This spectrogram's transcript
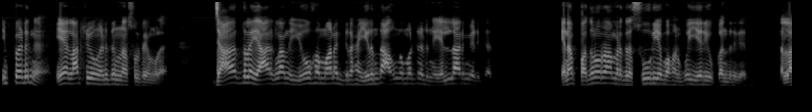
இப்ப எடுங்க. ஏன் லாட்ரி யோகம் எடுக்குன்னு நான் சொல்றேன் உங்களை. ஜாதகத்துல யாருக்கெல்லாம் அந்த யோகமான கிரகம் இருந்தா அவங்க மட்டும் எடுங்க. எல்லாருமே எடுக்காதீங்க. ஏன்னா பதினோராம் இடத்துல சூரிய பகவான் போய் ஏறி உட்காந்துருக்காரு நல்லா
